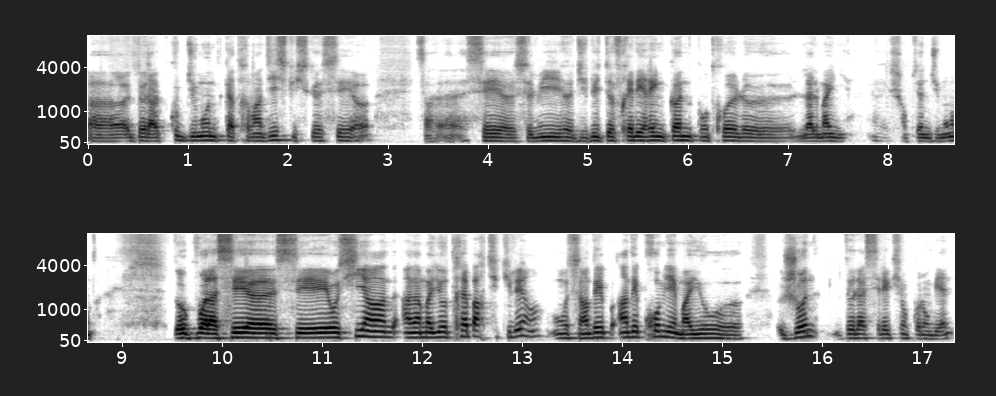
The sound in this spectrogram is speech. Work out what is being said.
euh, de la Coupe du Monde 90 puisque c'est c'est celui du but de Frédéric Rincon contre l'Allemagne, championne du monde. Donc voilà, c'est euh, aussi un, un, maillot très particulier. Hein. C'est un des, un des premiers maillots euh, jaunes de la sélection colombienne.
